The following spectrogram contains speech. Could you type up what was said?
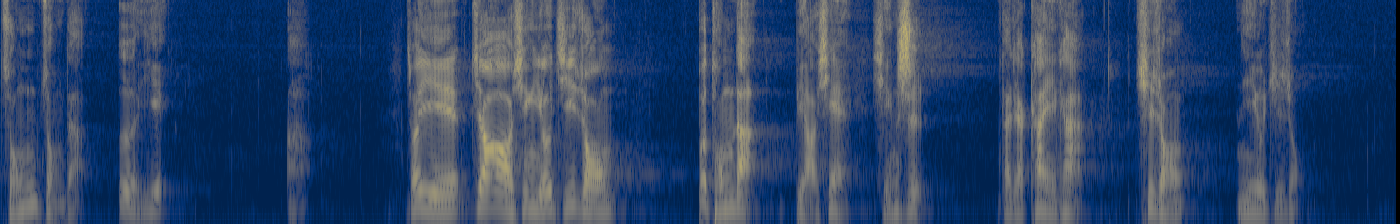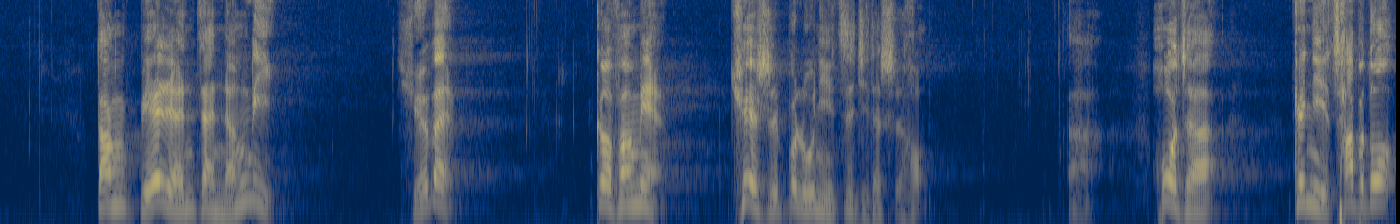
种种的恶业啊。所以，骄傲心有几种不同的表现形式，大家看一看，七种，你有几种？当别人在能力、学问。各方面确实不如你自己的时候，啊，或者跟你差不多，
